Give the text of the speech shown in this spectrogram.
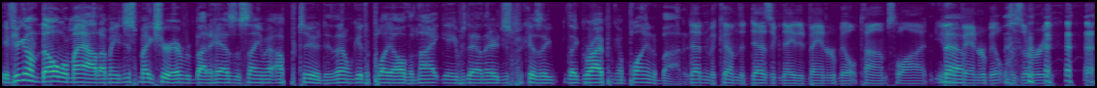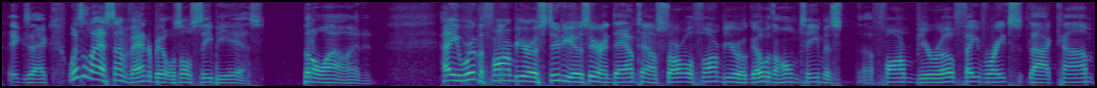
if you're going to dole them out, I mean, just make sure everybody has the same opportunity. They don't get to play all the night games down there just because they, they gripe and complain about it. Doesn't become the designated Vanderbilt time slot. You No. know, Vanderbilt, Missouri. exactly. When's the last time Vanderbilt was on CBS? Been a while, hasn't it? Hey, we're in the Farm Bureau studios here in downtown Starkville. Farm Bureau, go with the home team. It's uh, Farm Bureau, favorites.com.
